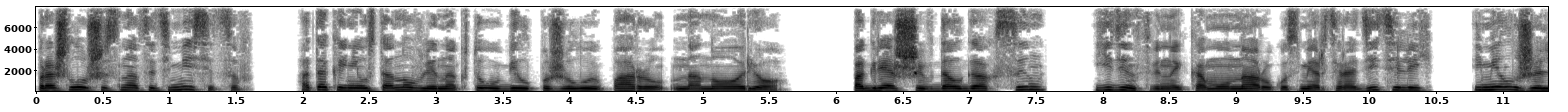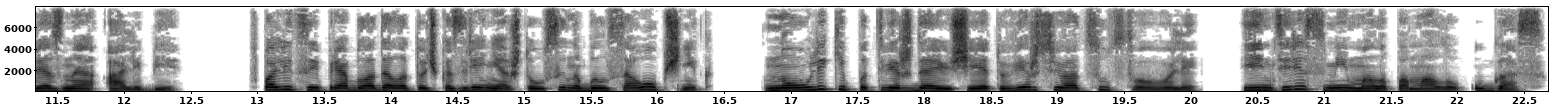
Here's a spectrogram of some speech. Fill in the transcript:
Прошло 16 месяцев, а так и не установлено, кто убил пожилую пару на Ноорё. Погрязший в долгах сын, единственный, кому на руку смерть родителей, имел железное алиби. В полиции преобладала точка зрения, что у сына был сообщник, но улики, подтверждающие эту версию, отсутствовали, и интерес СМИ мало-помалу угас.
